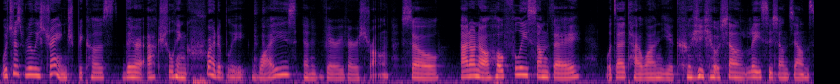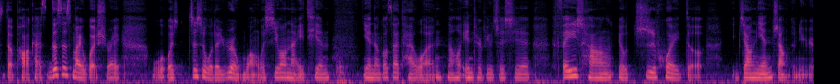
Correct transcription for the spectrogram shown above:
which is really strange because they're actually incredibly wise and very, very strong. So I don't know. Hopefully someday 我在台湾也可以有像类似像这样子的 podcast. This is my wish, right? 我我这是我的愿望。我希望哪一天也能够在台湾，然后 interview 这些非常有智慧的、比较年长的女人。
